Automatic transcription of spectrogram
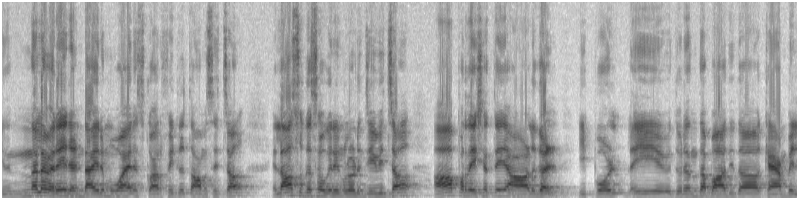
ഇന്നലെ വരെ രണ്ടായിരം മൂവായിരം സ്ക്വയർ ഫീറ്റിൽ താമസിച്ച എല്ലാ സുഖ സൗകര്യങ്ങളോടും ജീവിച്ച ആ പ്രദേശത്തെ ആളുകൾ ഇപ്പോൾ ഈ ദുരന്തബാധിത ക്യാമ്പിൽ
